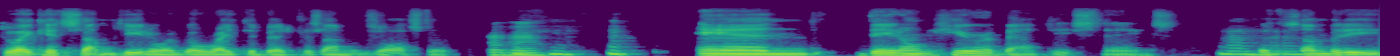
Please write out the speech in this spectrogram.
do I get something to eat or I go right to bed because I'm exhausted? Mhm. And they don't hear about these things. But Mhm. somebody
